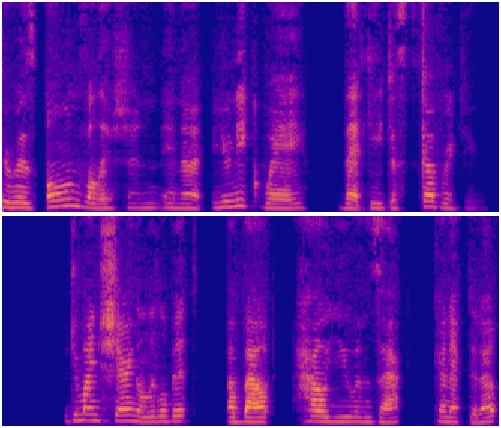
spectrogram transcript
through his own volition in a unique way that he discovered you. Would you mind sharing a little bit about how you and Zach connected up?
